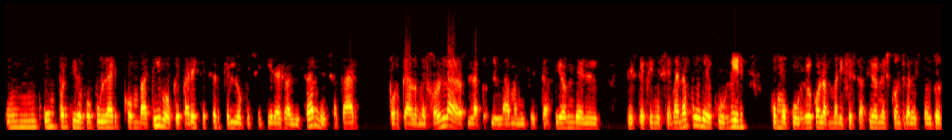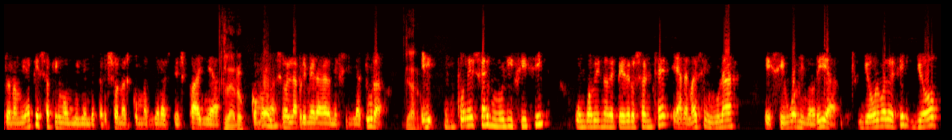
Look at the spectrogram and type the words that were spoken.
un, un Partido Popular combativo que parece ser que es lo que se quiere realizar, de sacar porque a lo mejor la, la, manifestación del, de este fin de semana puede ocurrir como ocurrió con las manifestaciones contra el Estatuto de Autonomía, que saquen a un millón de personas con banderas de España, como pasó en la primera legislatura. Y puede ser muy difícil un gobierno de Pedro Sánchez, y además en una exigua minoría. Yo vuelvo a decir, yo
